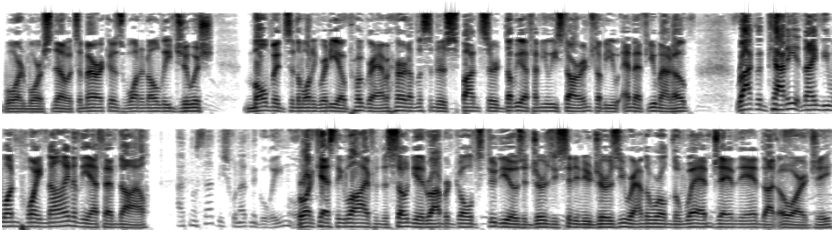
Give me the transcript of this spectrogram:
more and more snow. It's America's one and only Jewish Moments in the Morning radio program, heard on listeners sponsored WFMU East Orange, WMFU Mount Hope, Rockland County at 91.9 on the FM dial. Broadcasting live from the Sonia and Robert Gold studios in Jersey City, New Jersey, around the world on the web, jmintheam.org.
